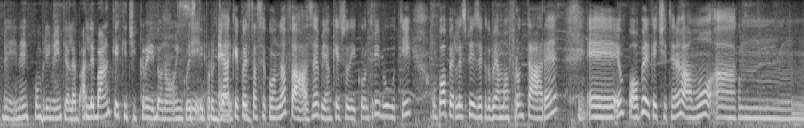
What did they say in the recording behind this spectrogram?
Bene, complimenti alle, alle banche che ci credono in Sì, questi progetti. E anche questa seconda fase abbiamo chiesto dei contributi, un po' per le spese che dobbiamo affrontare e, e un po' perché ci tenevamo a, mm,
